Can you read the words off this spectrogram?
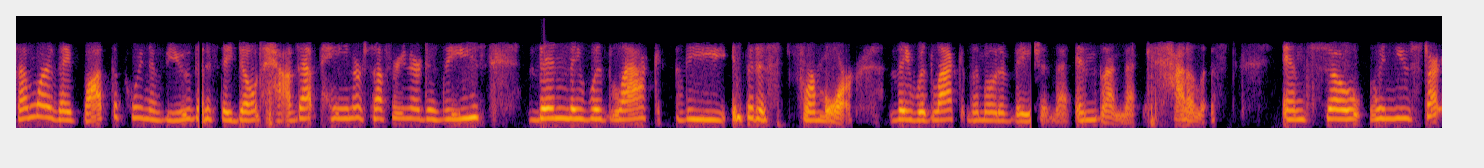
somewhere they've bought the point of view that if they don't have that pain or suffering or disease, then they would lack the impetus for more. They would lack the motivation, that enzyme, that catalyst. And so when you start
